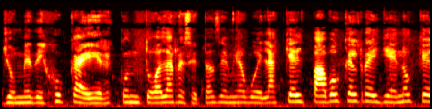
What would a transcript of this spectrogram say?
yo me dejo caer con todas las recetas de mi abuela, que el pavo, que el relleno, que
